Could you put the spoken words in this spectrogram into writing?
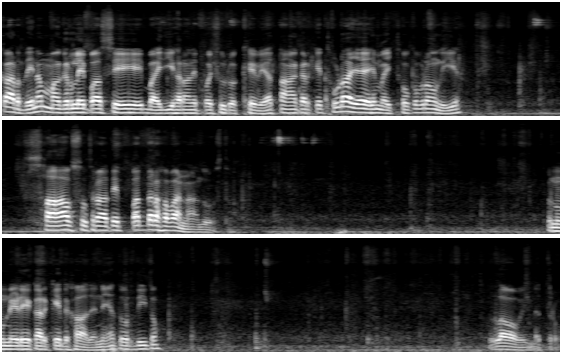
ਘਰ ਦੇ ਨਾ ਮਗਰਲੇ ਪਾਸੇ ਬਾਈ ਜੀ ਹਰਾਂ ਦੇ ਪਸ਼ੂ ਰੱਖੇ ਹੋਏ ਆ, ਤਾਂ ਕਰਕੇ ਥੋੜਾ ਜਿਹਾ ਇਹ ਮੈਥੋਂ ਘਬਰਾਉਂਦੀ ਆ। ਸਾਫ਼ ਸੁਥਰਾ ਤੇ ਪੱਧਰ ਹਵਾਨਾ ਦੋਸਤੋ। ਤੁਹਾਨੂੰ ਨੇੜੇ ਕਰਕੇ ਦਿਖਾ ਦਿੰਨੇ ਆ ਤੁਰਦੀ ਤੋਂ। ਲਓ ਵੀ ਮਿੱਤਰੋ।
